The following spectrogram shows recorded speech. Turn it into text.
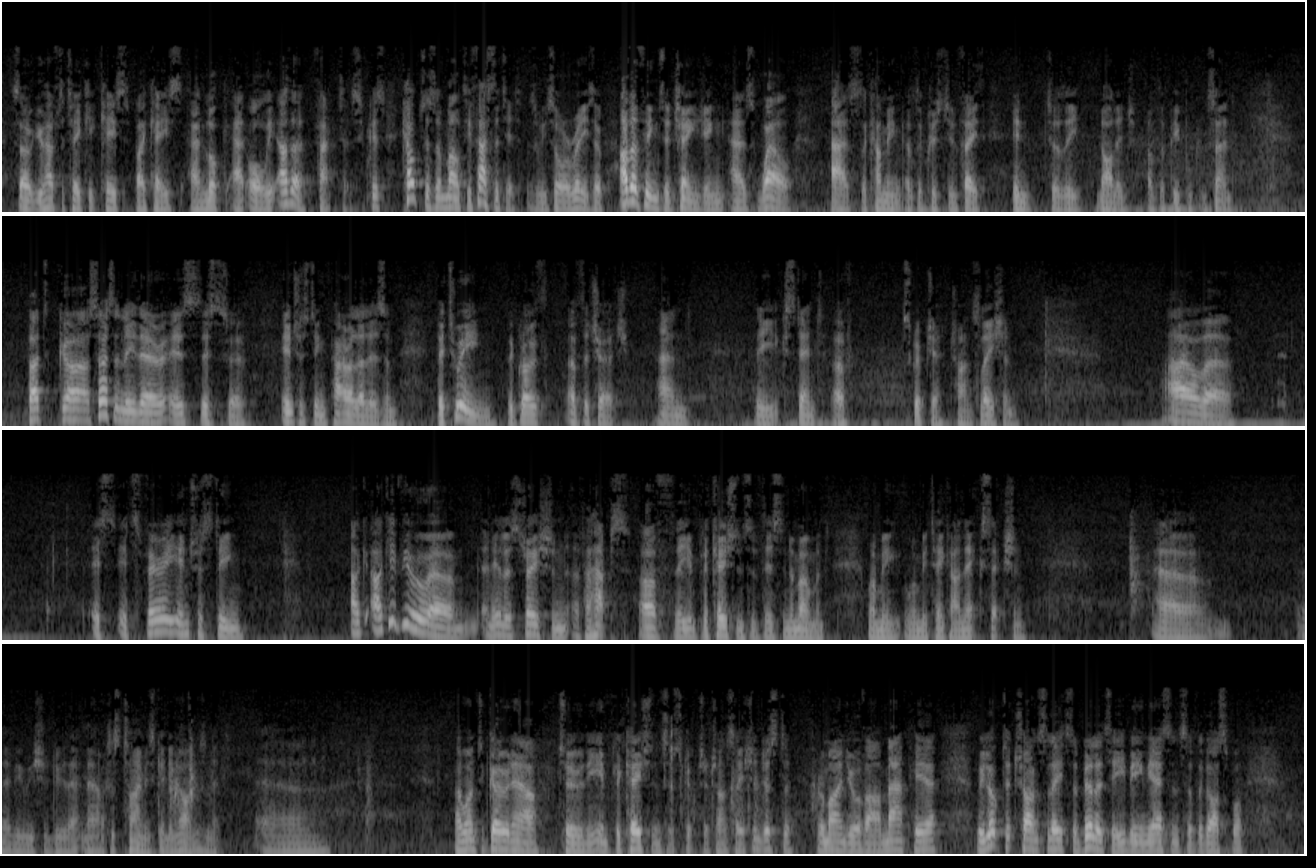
So you have to take it case by case and look at all the other factors because cultures are multifaceted, as we saw already. So other things are changing as well as the coming of the Christian faith into the knowledge of the people concerned. But uh, certainly there is this uh, interesting parallelism between the growth of the church and the extent of scripture translation. I'll, uh, it's, it's very interesting. I'll, I'll give you um, an illustration, uh, perhaps, of the implications of this in a moment when we, when we take our next section. Uh, maybe we should do that now because time is getting on, isn't it? I want to go now to the implications of scripture translation, just to remind you of our map here. We looked at translatability being the essence of the gospel.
